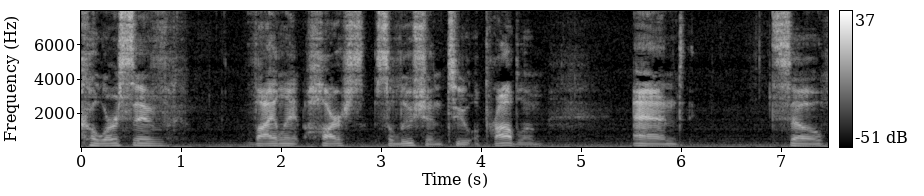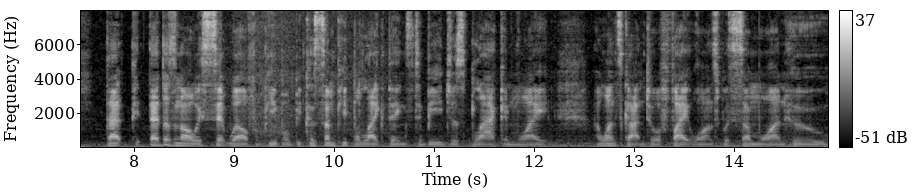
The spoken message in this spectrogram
coercive, violent, harsh solution to a problem. And so that that doesn't always sit well for people because some people like things to be just black and white. I once got into a fight once with someone who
